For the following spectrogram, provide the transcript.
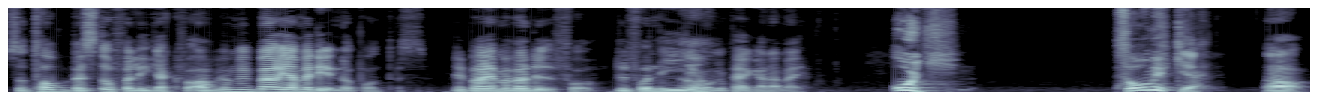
Så Tobbes då får ligga kvar. Men vi börjar med din då Pontus. Vi börjar med vad du får. Du får nio Ja. gånger pengarna av mig. Oj! Så mycket? Ja.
